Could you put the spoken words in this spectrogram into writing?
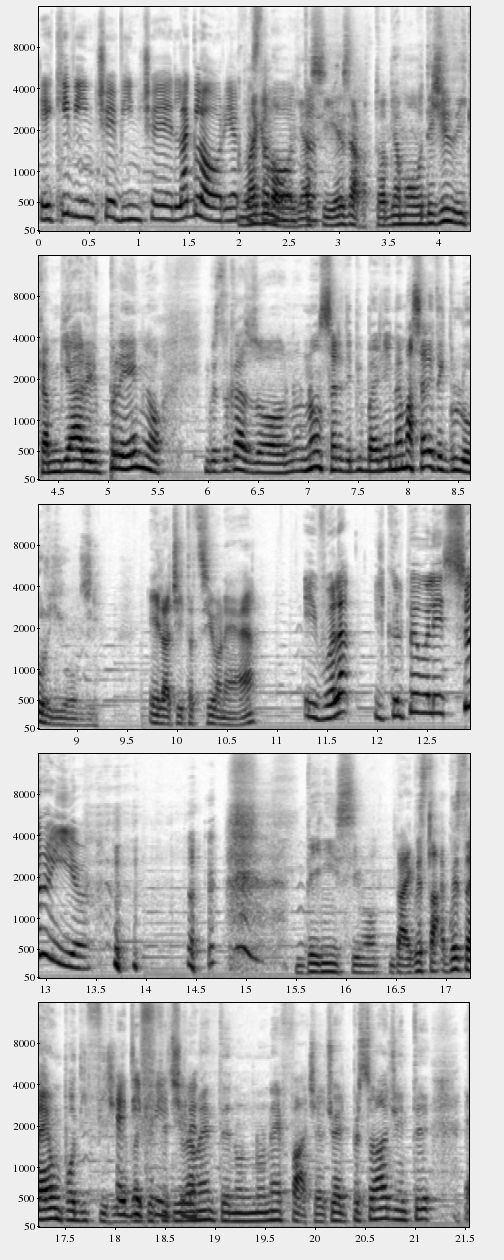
E chi vince, vince la gloria La questa gloria, volta. sì, esatto. Abbiamo deciso di cambiare il premio. In questo caso no- non sarete più belli, ma sarete gloriosi. E la citazione E voilà, il colpevole sono io. Benissimo. Dai, questa, questa è un po' difficile. È perché difficile. effettivamente non, non è facile. Cioè, il personaggio in te è,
